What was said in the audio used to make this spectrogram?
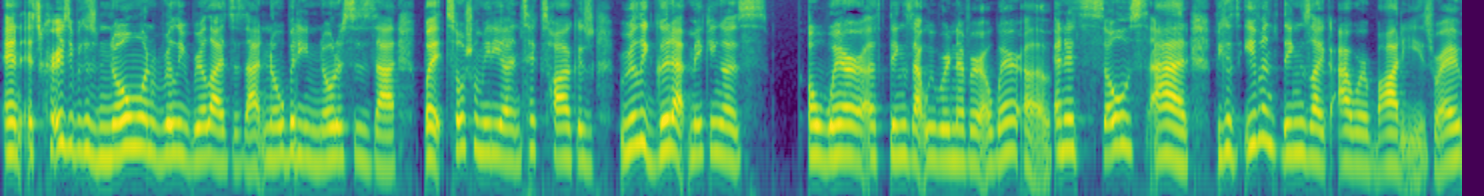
And it's crazy because no one really realizes that. Nobody notices that. But social media and TikTok is really good at making us aware of things that we were never aware of. And it's so sad because even things like our bodies, right,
